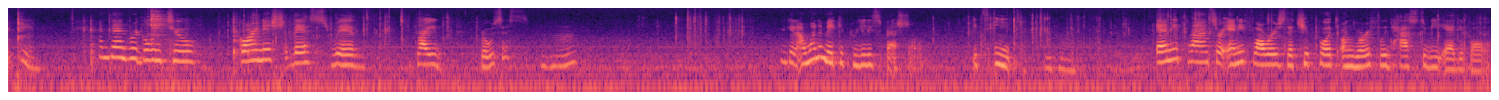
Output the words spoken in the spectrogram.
Okay. And then we're going to garnish this with dried roses. Mhm. Again, I want to make it really special. It's Eid. Any plants or any flowers that you put on your food has to be edible.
